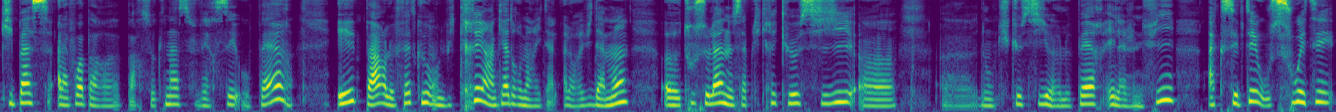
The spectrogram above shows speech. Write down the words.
qui passe à la fois par, ce CNAS versé au père et par le fait qu'on lui crée un cadre marital. Alors évidemment, tout cela ne s'appliquerait que si... donc que si le père et la jeune fille acceptaient ou souhaitaient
